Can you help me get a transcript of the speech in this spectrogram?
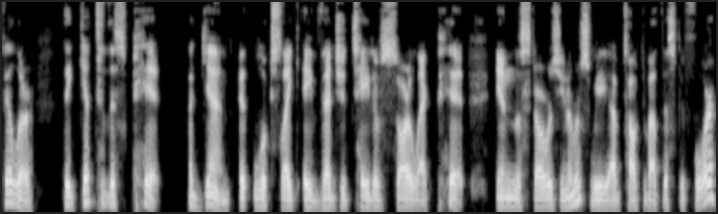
filler. They get to this pit. Again, it looks like a vegetative sarlacc pit in the Star Wars universe. We have talked about this before.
